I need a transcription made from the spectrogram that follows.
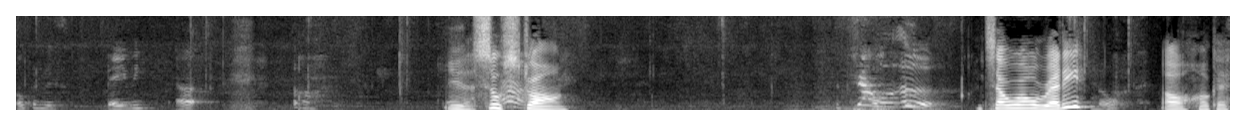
open this baby up. Yeah, so strong. It's sour. Ugh. It's sour already? No. Oh, okay.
